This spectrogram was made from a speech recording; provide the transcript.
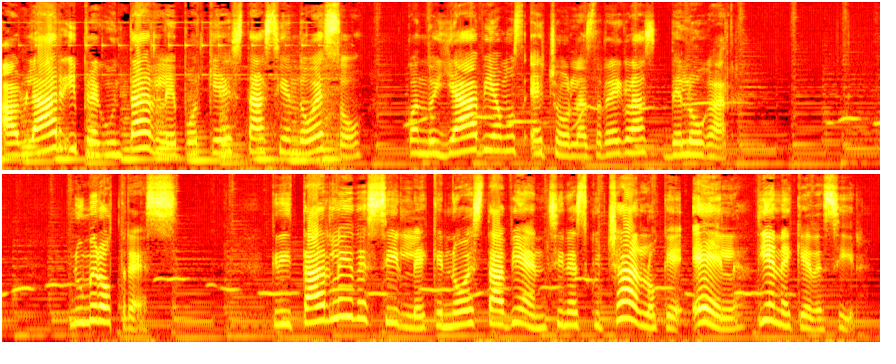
Hablar y preguntarle por qué está haciendo eso cuando ya habíamos hecho las reglas del hogar. Número 3. Gritarle y decirle que no está bien sin escuchar lo que él tiene que decir.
